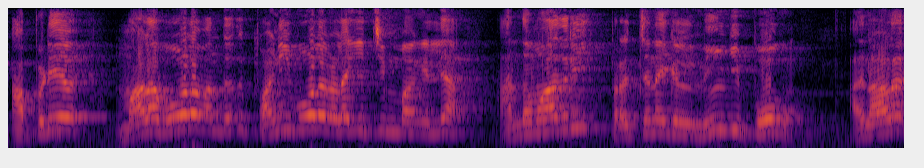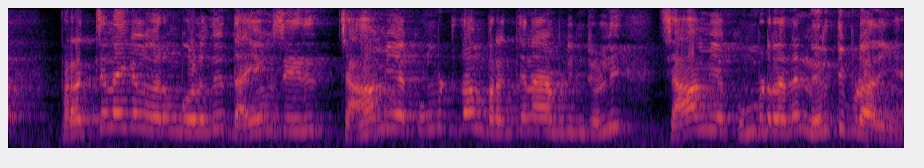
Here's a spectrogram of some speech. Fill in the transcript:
அப்படியே மழை போல் வந்தது பனி போல் விலகிச்சும்பாங்க இல்லையா? அந்த மாதிரி பிரச்சனைகள் நீங்கி போகும். அதனால் பிரச்சனைகள் வரும்பொழுது தயவு செய்து சாமியை கும்பிட்டு தான் பிரச்சனை அப்படின்னு சொல்லி சாமியை கும்பிடுறத நிறுத்திவிடாதீங்க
